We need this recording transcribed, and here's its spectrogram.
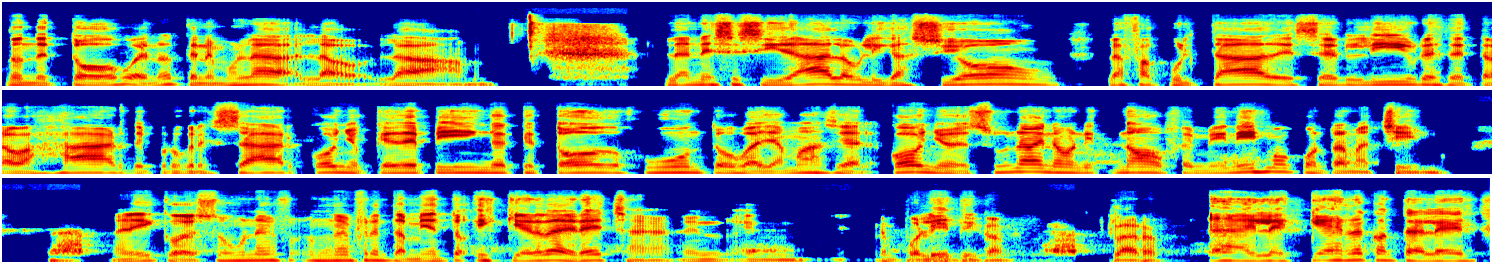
donde todos, bueno, tenemos la, la, la, la necesidad, la obligación, la facultad de ser libres, de trabajar, de progresar. Coño, qué de pinga que todos juntos vayamos hacia el coño. Es una. No, feminismo contra machismo. Marico, eso es un, un enfrentamiento izquierda-derecha en, en, en, política. Claro. Ay, la izquierda contra la derecha.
